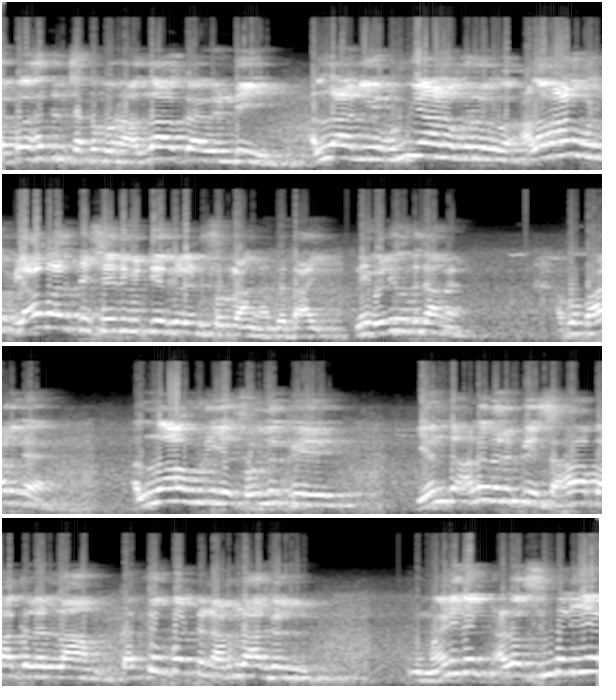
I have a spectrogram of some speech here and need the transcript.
ரப்பகத்தின் சத்தம் போடுறான் அல்லாவுக்காக வேண்டி அல்லாஹ் நீ உண்மையான ஒரு அழகான ஒரு வியாபாரத்தை செய்து விட்டீர்கள் என்று சொல்றாங்க அந்த தாய். நீ வெளியே வந்துட்டாங்க. அப்போ பாருங்க அல்லாஹுடைய சொல்லுக்கு எந்த அளவிற்கு சகாபாக்கள் எல்லாம் கட்டுப்பட்டு நடந்தார்கள் மனிதன் அதாவது சிந்தனையே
